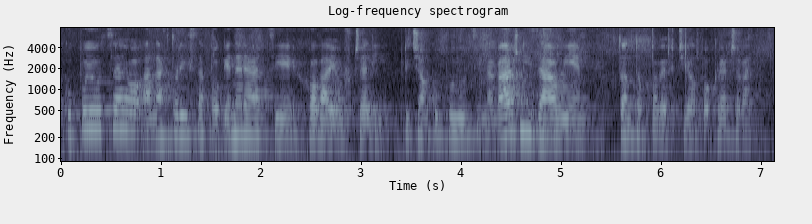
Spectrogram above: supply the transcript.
kupujúceho a na ktorých sa po generácie chovajú včely, pričom kupujúci má vážny záujem v tomto chove včiel pokračovať.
